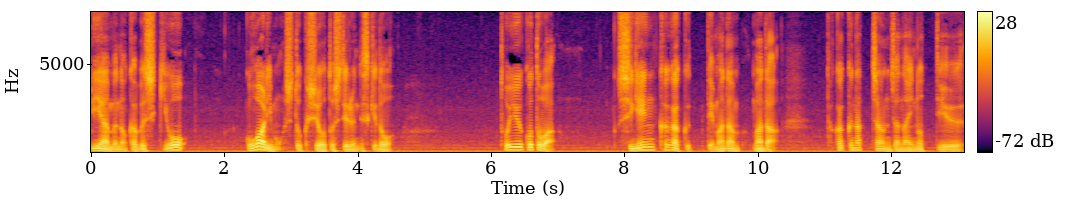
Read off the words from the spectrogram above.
リアムの株式を5割も取得しようとしてるんですけど、ということは、資源価格ってまだまだ高くなっちゃうんじゃないのっていう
